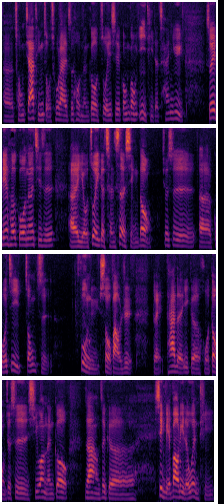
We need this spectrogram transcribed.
呃，从家庭走出来之后，能够做一些公共议题的参与，所以联合国呢，其实呃有做一个橙色行动，就是呃国际终止妇女受暴日，对它的一个活动，就是希望能够让这个性别暴力的问题，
